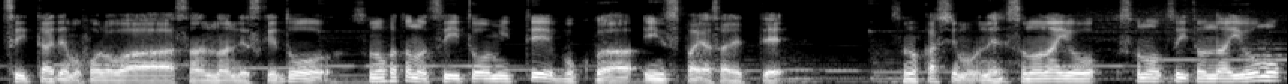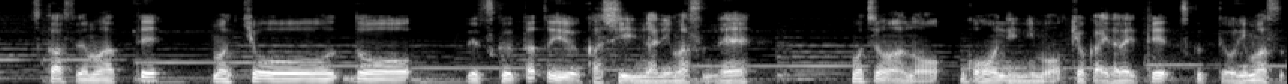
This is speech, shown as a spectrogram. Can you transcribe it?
ツイッターでもフォロワーさんなんですけど、その方のツイートを見て僕がインスパイアされて、その歌詞もね、その内容、そのツイートの内容も使わせてもらって、まあ共同で作ったという歌詞になりますね。もちろんあの、ご本人にも許可いただいて作っております。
